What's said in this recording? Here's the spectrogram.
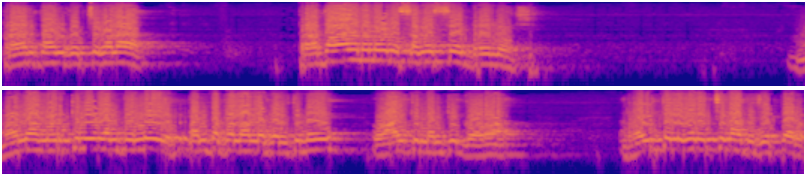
ప్రాంతానికి వచ్చి గల ప్రధానమైన సమస్య డ్రైనేజ్. మన మురికి నీళ్ళని వెళ్ళి పంట పొలాల్లోకి వెళ్తున్నాయి వాళ్ళకి మనకి గొడవ. రైతులు కూడా వచ్చి నాకు చెప్పారు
